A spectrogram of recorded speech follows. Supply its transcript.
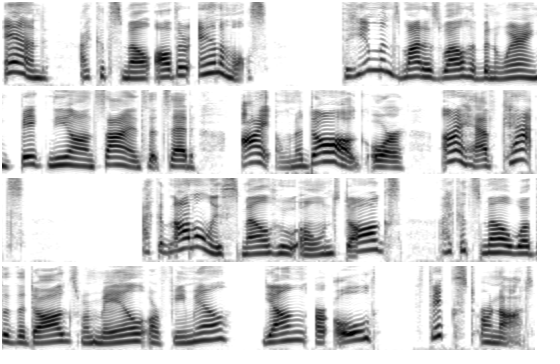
And I could smell all their animals. The humans might as well have been wearing big neon signs that said, I own a dog, or I have cats. I could not only smell who owned dogs, I could smell whether the dogs were male or female, young or old, fixed or not.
